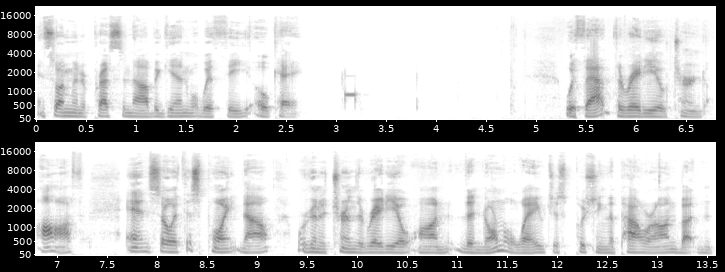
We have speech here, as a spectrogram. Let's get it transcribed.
And so I'm going to press the knob again with the OK. With that, the radio turned off. And so at this point now, we're going to turn the radio on the normal way, just pushing the power on button.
